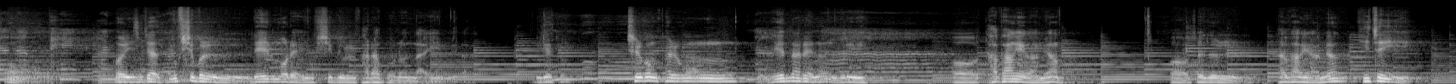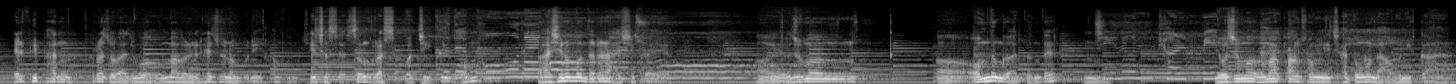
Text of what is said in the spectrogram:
어, 거의 이제 60을 내일 모레 60을 바라보는 나이입니다. 이게 좀 7080 옛날에는 우리 어, 다방에 가면 어, 저희들 다방에 가면 DJ LP판 틀어줘가지고 음악을 해주는 분이 한 분 계셨어요. 선글라스 멋지게 끼고 아시는 분들은 아실 거예요. 어, 요즘은 어, 없는 것 같던데 음, 요즘은 음악 방송이 자동으로 나오니까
